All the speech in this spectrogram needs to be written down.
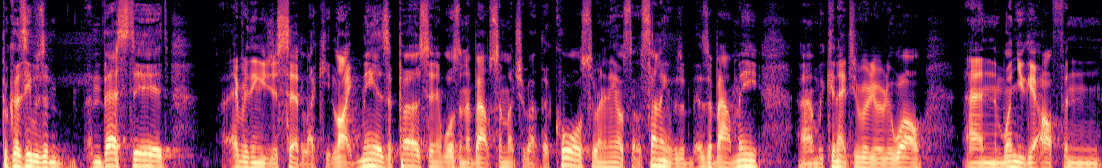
Because he was invested, everything you just said, like he liked me as a person. It wasn't about so much about the course or anything else that I was selling. It was, it was about me. Um, we connected really, really well. And when you get off and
